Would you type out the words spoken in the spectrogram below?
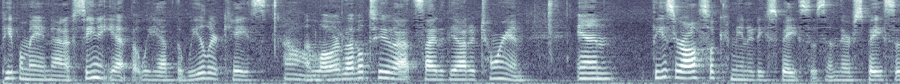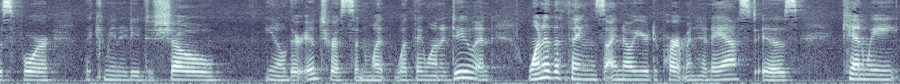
people may not have seen it yet, but we have the Wheeler case oh, on lower level 2 outside of the auditorium. And these are also community spaces, and they're spaces for the community to show you know their interests and what, what they want to do. And one of the things I know your department had asked is can we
